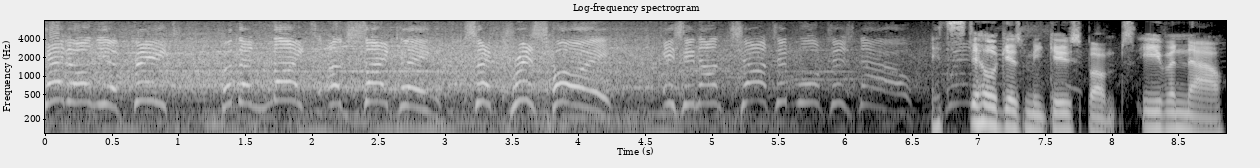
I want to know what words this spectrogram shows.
Get on your feet for the night of cycling. Sir Chris Hoy is in uncharted waters now. It still gives me goosebumps, even now.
